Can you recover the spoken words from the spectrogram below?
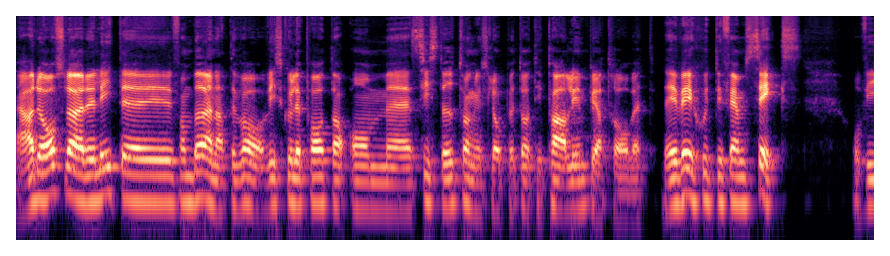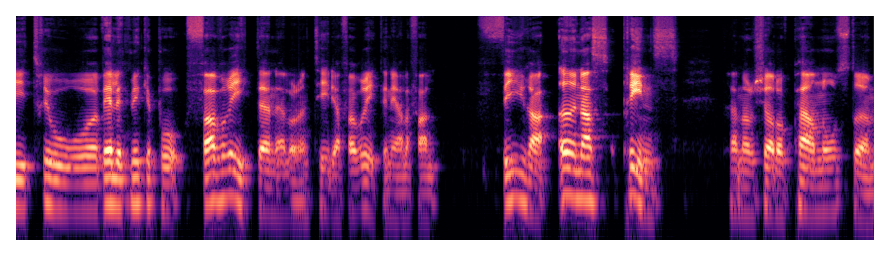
Ja, du avslöjade lite från början att det var, vi skulle prata om eh, sista uttagningsloppet då till Paralympiatravet. Det är V75 6 och vi tror väldigt mycket på favoriten, eller den tidiga favoriten i alla fall. Fyra, Önas Prins, tränad och körd av Per Nordström.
